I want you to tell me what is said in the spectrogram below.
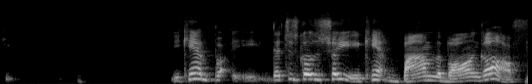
he, you can't. That just goes to show you you can't bomb the ball in golf.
